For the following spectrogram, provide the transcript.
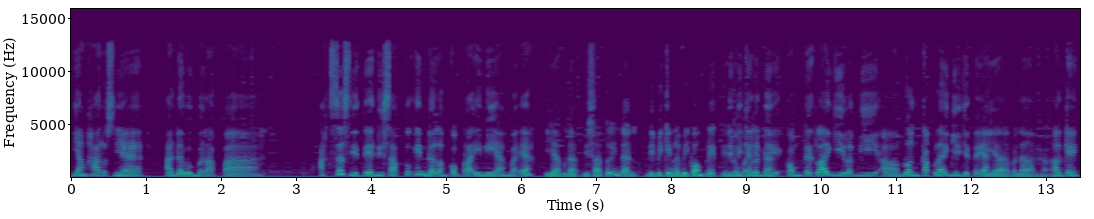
yang harusnya ada beberapa akses gitu ya disatuin dalam Kopra ini ya Mbak ya Iya benar disatuin dan dibikin lebih komplit gitu dibikin Mbak lebih komplit lagi lebih em, lengkap lagi gitu ya. Iya benar. Oke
